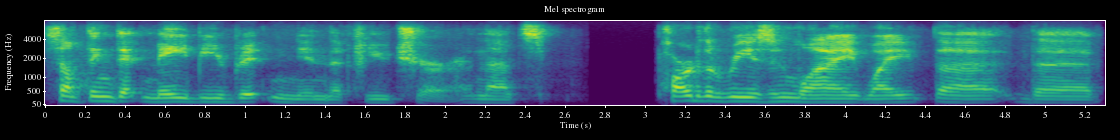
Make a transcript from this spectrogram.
something that may be written in the future and that's part of the reason why why the the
